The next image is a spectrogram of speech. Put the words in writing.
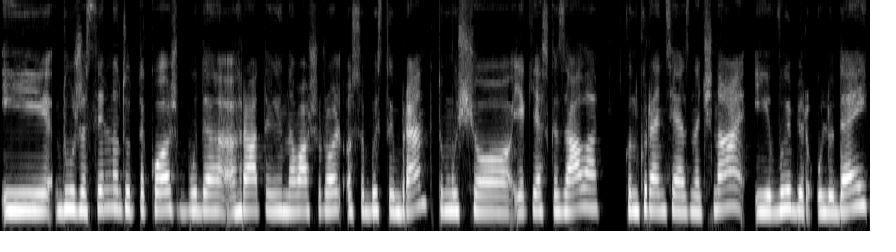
і дуже сильно тут також буде грати на вашу роль особистий бренд, тому що, як я сказала, конкуренція значна зручна і вибір у людей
